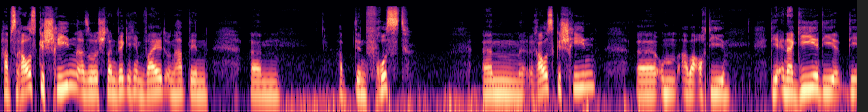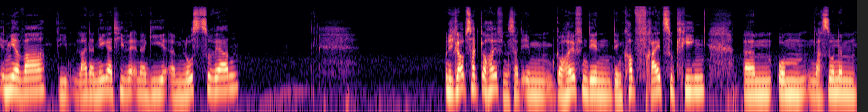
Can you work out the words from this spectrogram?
Hab's rausgeschrien, also stand wirklich im Wald und hab den, ähm, hab den Frust ähm, rausgeschrien, äh, um aber auch die, die Energie, die, die in mir war, die leider negative Energie, ähm, loszuwerden. Und ich glaube, es hat geholfen. Es hat eben geholfen, den, den Kopf frei zu kriegen, ähm, um nach so einem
